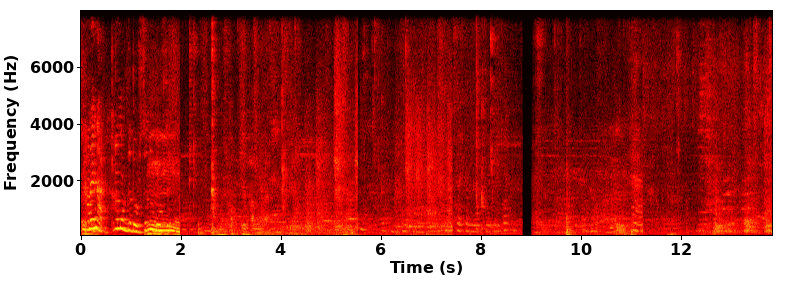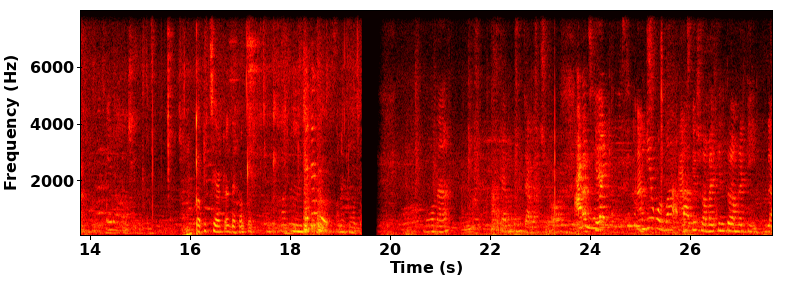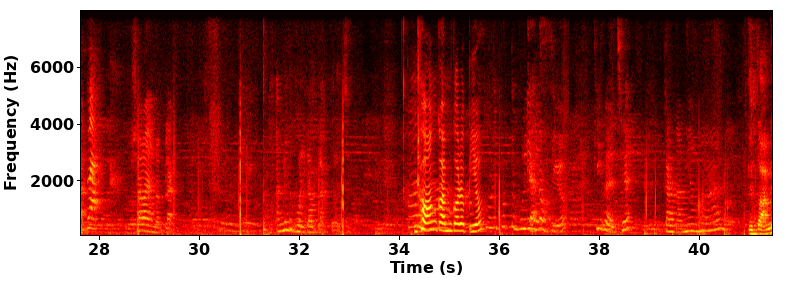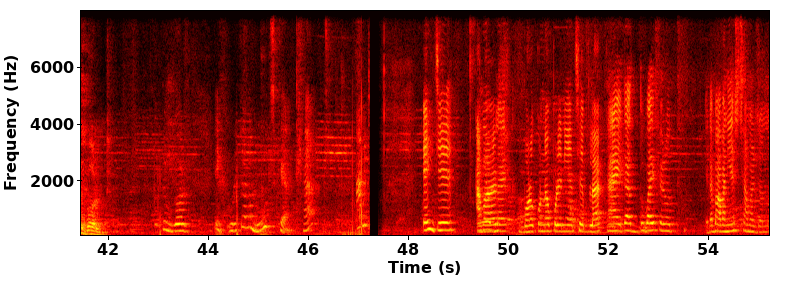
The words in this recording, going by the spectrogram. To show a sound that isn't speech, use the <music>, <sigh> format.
ছাড়ে না কামড় দিয়ে ধরছে তো ধরছে। সবচেয়ে ভালো কাজ কফি চেয়ারটা দেখাও তো। অনেক মজা মোনা কেমন তুমি চালাচ্ছ? আজকে আজকে সবাই কিন্তু আমরা কি? ব্ল্যাক সবাই আমরা ব্ল্যাক আমি কিন্তু ঘড়িটাও ব্ল্যাক করেছি। ঢং কম করো প্রিয়। পড়তে ভুলে কেন প্রিয়? কি হয়েছে? কারণ আমি আমার কিন্তু আমি গোল্ড তুমি গোল এই ঘড়িটা আমার লুজ কেন? হ্যাঁ? এই যে আবার বড় কন্যা পরে নিয়েছে ব্ল্যাক হ্যাঁ এটা দুবাই ফেরত। এটা বাবা নিয়ে এসছে আমার জন্য।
